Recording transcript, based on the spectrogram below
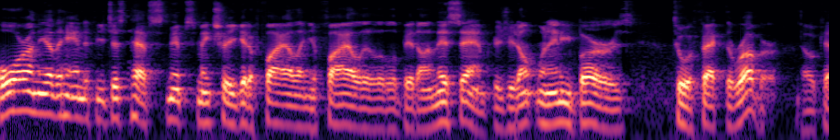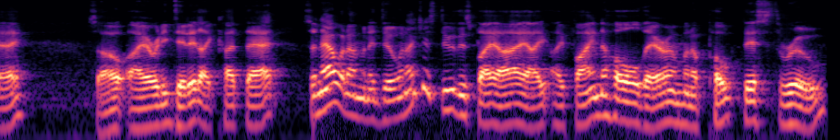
Or on the other hand, if you just have snips, make sure you get a file and you file it a little bit on this end because you don't want any burrs to affect the rubber, okay? So I already did it, I cut that. So now what I'm going to do, and I just do this by eye, I, I find a hole there, I'm going to poke this through,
